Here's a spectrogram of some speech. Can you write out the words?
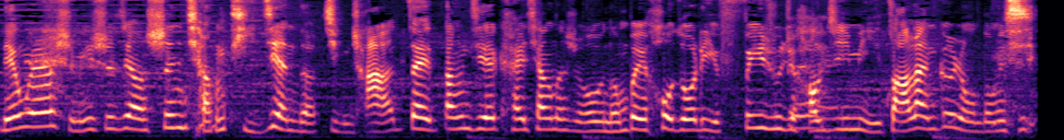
连威尔史密斯这样身强体健的警察，在当街开枪的时候，能被后坐力飞出去好几米，砸烂各种东西。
